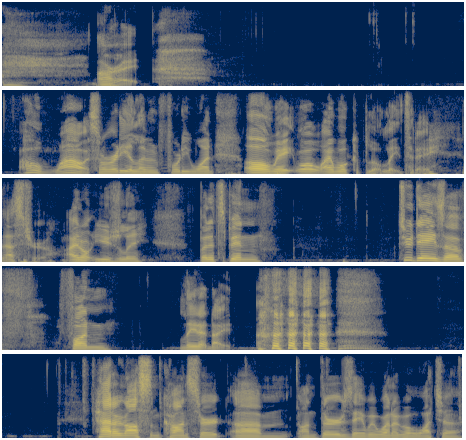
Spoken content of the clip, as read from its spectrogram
All right. Oh wow, it's already 11:41. Oh wait, well I woke up a little late today. That's true. I don't usually, but it's been two days of fun late at night. Had an awesome concert um, on Thursday. We want to go watch a,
